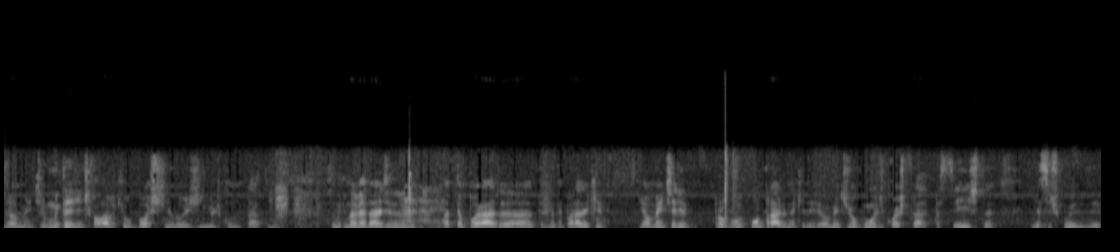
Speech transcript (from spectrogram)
Realmente. Muita gente falava que o Bosch tinha nojinho de contato, né? Sendo que na verdade a temporada. Teve uma temporada que realmente ele provou o contrário, né? Que ele realmente jogou de costas pra, pra cesta e essas coisas. E...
